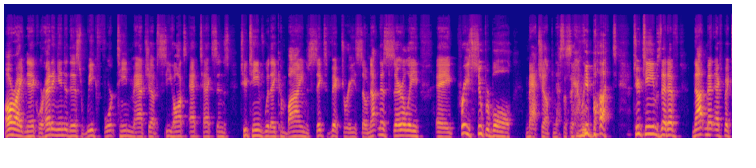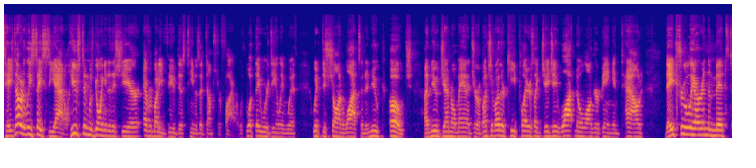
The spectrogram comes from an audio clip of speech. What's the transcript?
All right, Nick, we're heading into this week 14 matchup Seahawks at Texans, two teams with a combined six victories. So, not necessarily a pre Super Bowl matchup necessarily, but two teams that have not met expectations. I would at least say Seattle. Houston was going into this year. Everybody viewed this team as a dumpster fire with what they were dealing with with Deshaun Watson, a new coach, a new general manager, a bunch of other key players like JJ Watt no longer being in town. They truly are in the midst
